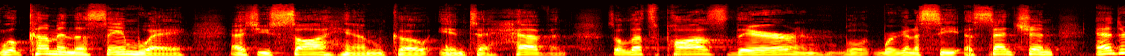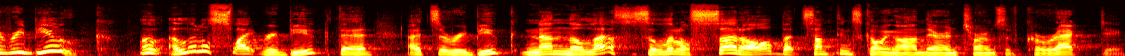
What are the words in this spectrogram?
will come in the same way as you saw him go into heaven. So let's pause there, and we we are going to see ascension and a rebuke. Well, a little slight rebuke that it's a rebuke nonetheless. It's a little subtle, but something's going on there in terms of correcting.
